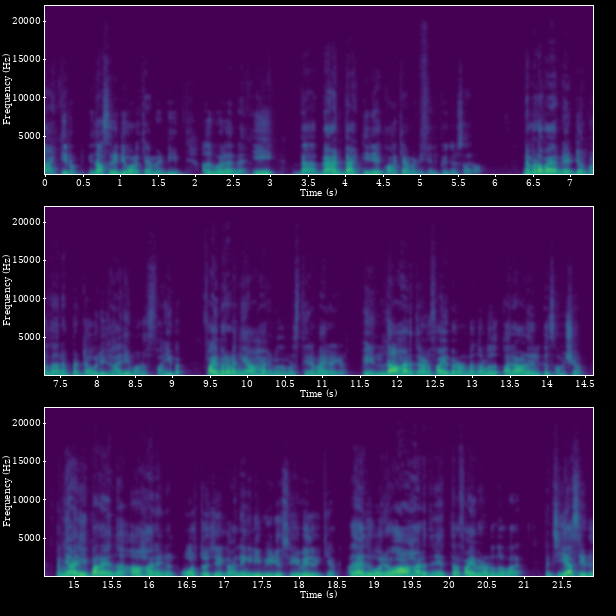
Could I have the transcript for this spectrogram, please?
ബാക്ടീരിയ ഉണ്ട്. ഇത് അസിഡിറ്റി കുറയ്ക്കാൻ വേണ്ടിയും അതുപോലെ തന്നെ ഈ ബാഡ് ബാക്ടീരിയയെ കുറയ്ക്കാൻ വേണ്ടി ഹെൽപ്പ് ചെയ്യുന്ന ഒരു സാധനമാണ്. നമ്മുടെ വയറിന് ഏറ്റവും പ്രധാനപ്പെട്ട ഒരു കാര്യമാണ് ഫൈബർ ഫൈബർ അടങ്ങിയ ആഹാരങ്ങൾ നമ്മൾ സ്ഥിരമായി കഴിക്കണം. അപ്പോൾ എന്ത് ആഹാരത്തിലാണ് ഫൈബർ ഉണ്ടെന്നുള്ളത് പല ആളുകൾക്കും സംശയമാണ്. അപ്പം ഞാൻ ഈ പറയുന്ന ആഹാരങ്ങൾ ഓർത്തു വെച്ചേക്കുക അല്ലെങ്കിൽ ഈ വീഡിയോ സേവ് ചെയ്ത് വെക്കുക. അതായത് ഓരോ ആഹാരത്തിന് എത്ര ഫൈബർ ഉണ്ടെന്ന് പറയാം. ഇപ്പം ചിയ സീഡ്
